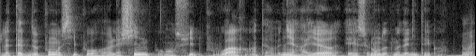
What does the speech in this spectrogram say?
la tête de pont aussi pour la Chine, pour ensuite pouvoir intervenir ailleurs et selon d'autres modalités, quoi. Ouais.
